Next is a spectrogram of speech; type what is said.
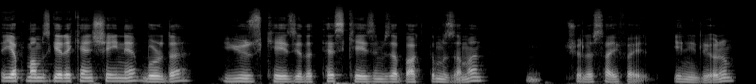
yapmamız gereken şey ne? Burada use case ya da test case'imize baktığımız zaman şöyle sayfayı yeniliyorum.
